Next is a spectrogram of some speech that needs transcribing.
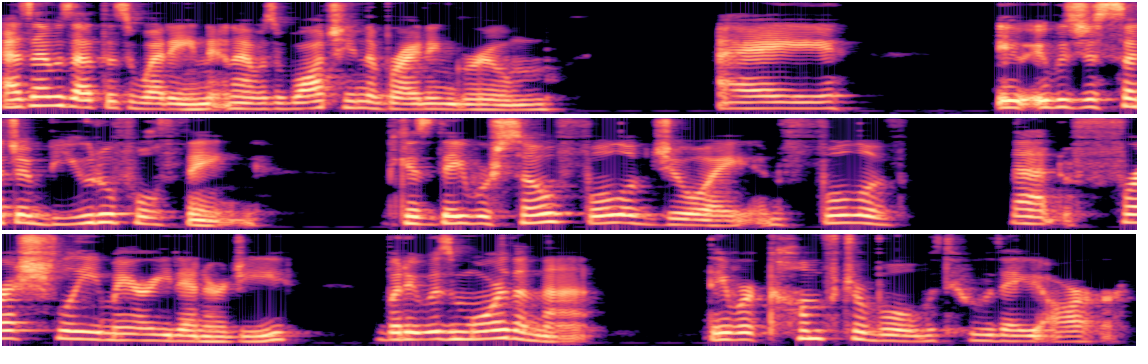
As I was at this wedding and I was watching the bride and groom, I, it, it was just such a beautiful thing because they were so full of joy and full of that freshly married energy. But it was more than that. They were comfortable with who they are.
